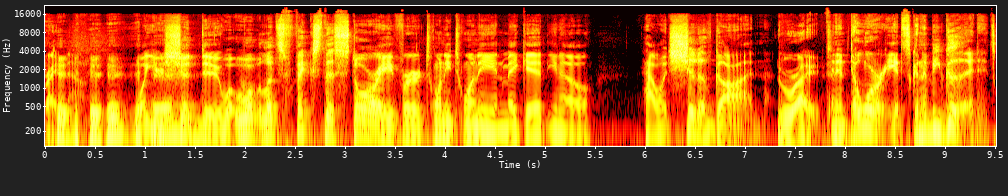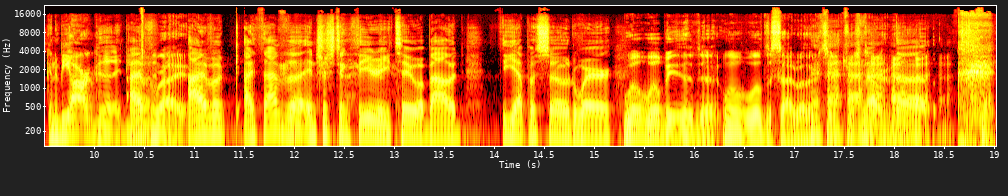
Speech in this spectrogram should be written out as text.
right now. what you should do, what, what, let's fix this story for 2020 and make it, you know, how it should have gone. Right. And then, don't worry, it's going to be good. It's going to be our good. I know have, what I mean? Right. I have a I have an interesting theory too about the episode where We'll we'll be the, the we'll we'll decide whether it's interesting no or not. the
